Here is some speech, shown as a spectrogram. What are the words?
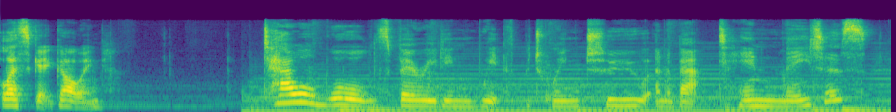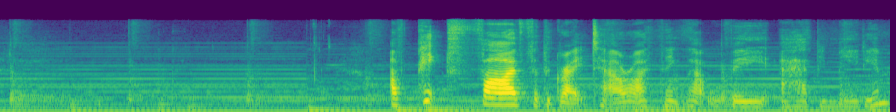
Let's get going. Tower walls varied in width between 2 and about 10 metres. I've picked 5 for the Great Tower. I think that will be a happy medium.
